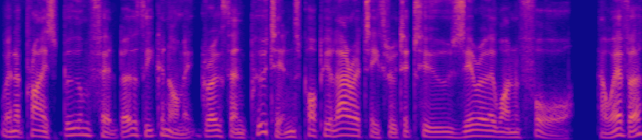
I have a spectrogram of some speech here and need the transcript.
when a price boom fed both economic growth and Putin's popularity through to 2014. However,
